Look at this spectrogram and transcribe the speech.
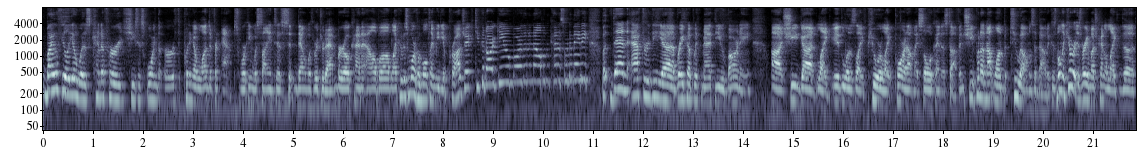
Biophilia was kind of her, she's exploring the earth, putting out a lot of different apps, working with scientists, sitting down with Richard Attenborough kind of album. Like, it was more of a multimedia project, you could argue, more than an album, kind of, sort of, maybe. But then, after the uh, breakup with Matthew Barney, uh, she got like it was like pure like pouring out my soul kind of stuff, and she put out not one but two albums about it. Because Vulnicura is very much kind of like the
